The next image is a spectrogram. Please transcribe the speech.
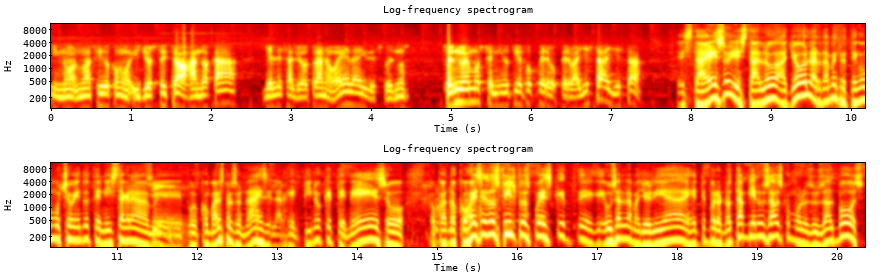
y no, no ha sido como, y yo estoy trabajando acá y él le salió otra novela y después nos, pues no hemos tenido tiempo, pero, pero ahí está, ahí está. Está eso y está lo. ah, Yo, la verdad, me entretengo mucho viéndote en Instagram Sí. eh, por- con varios personajes, el argentino que tenés, o, o cuando coges esos filtros, pues, que, te- que usan la mayoría de gente, pero no tan bien usados como los usas vos.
